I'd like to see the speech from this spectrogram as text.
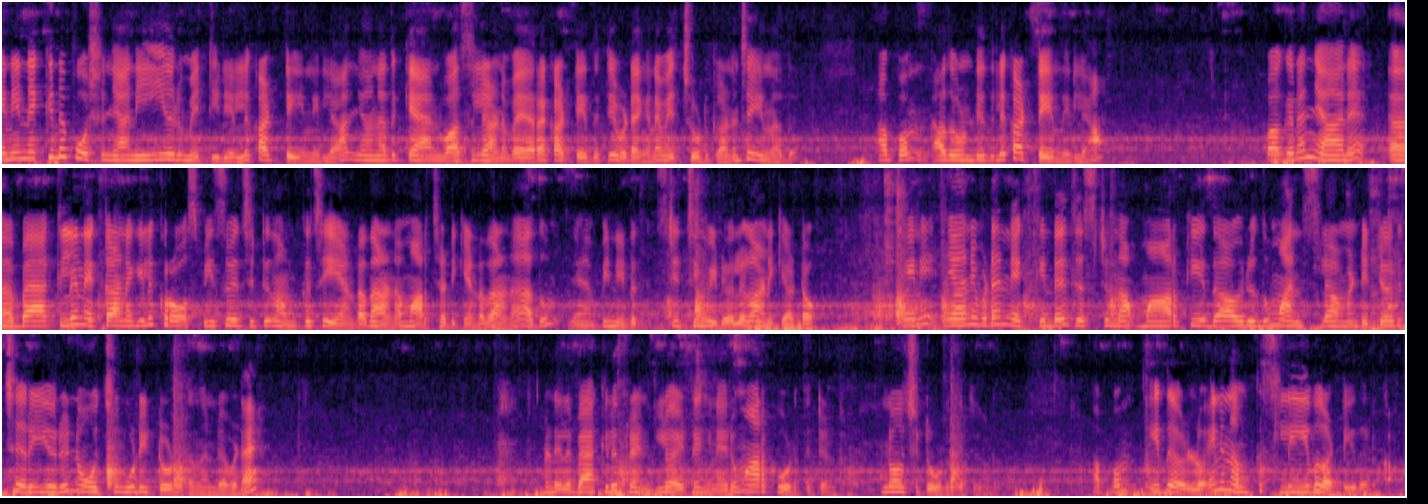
ഇനി നെക്കിന്റെ പോർഷൻ ഞാൻ ഈ ഒരു മെറ്റീരിയലിൽ കട്ട് ചെയ്യുന്നില്ല. ഞാനത് ക്യാൻവാസിലാണ് വേറെ കട്ട് ചെയ്തിട്ട് ഇവിടെ ഇങ്ങനെ വെച്ച് കൊടുക്കുകയാണ് ചെയ്യുന്നത്. അപ്പം അതുകൊണ്ട് ഇതിൽ കട്ട് ചെയ്യുന്നില്ല. പകരം ഞാൻ ബാക്കിൽ നെക്കാണെങ്കിൽ ക്രോസ് പീസ് വെച്ചിട്ട് നമുക്ക് ചെയ്യേണ്ടതാണ് മറിച്ചടിക്കേണ്ടതാണ്. അതും പിന്നീട് സ്റ്റിച്ചിങ് വീഡിയോയിൽ കാണിക്കാം കേട്ടോ ഇനി ഞാനിവിടെ നെക്കിന്റെ ജസ്റ്റ് മാർക്ക് ചെയ്ത് ആ ഒരു ഇത് മനസ്സിലാവാൻ വേണ്ടിയിട്ട് ഒരു ചെറിയൊരു നോച്ചും കൂടി ഇട്ട് കൊടുക്കുന്നുണ്ട് ഇവിടെ. ഇടയിൽ ബാക്കിൽ ഫ്രണ്ടിലും ആയിട്ട് ഇങ്ങനെ ഒരു മാർക്ക് കൊടുത്തിട്ടുണ്ട്. നോച്ചിട്ട് കൊടുത്തിട്ടുണ്ട്. അപ്പം ഇതേ ഉള്ളൂ. ഇനി നമുക്ക് സ്ലീവ് കട്ട് ചെയ്തെടുക്കാം.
